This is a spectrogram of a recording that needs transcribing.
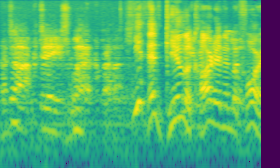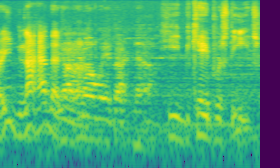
A dark day's work, brother. He, his gear look harder than before. He did not have that We are on on. our way back now. He became prestige.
